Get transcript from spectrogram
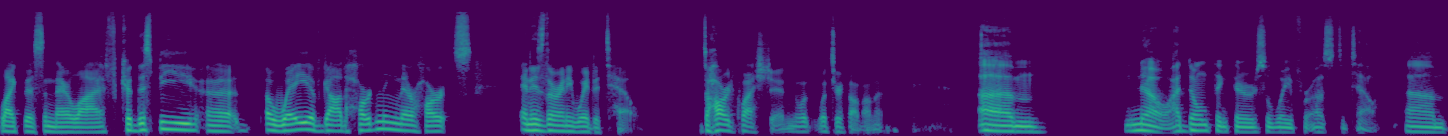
like this in their life. Could this be uh, a way of God hardening their hearts? And is there any way to tell? It's a hard question. What, what's your thought on it? Um, no, I don't think there's a way for us to tell. Um,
